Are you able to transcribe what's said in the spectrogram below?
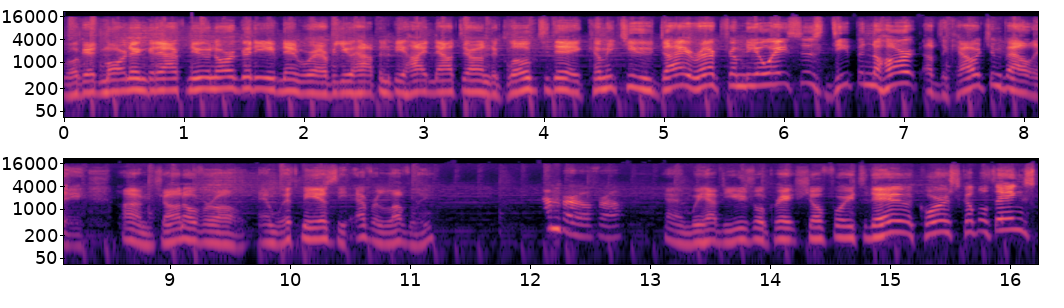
Well, good morning, good afternoon, or good evening, wherever you happen to be hiding out there on the globe today. Coming to you direct from the oasis deep in the heart of the Cowichan Valley. I'm John Overall, and with me is the ever lovely Amber Overall. and we have the usual great show for you today. Of course, a couple things.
